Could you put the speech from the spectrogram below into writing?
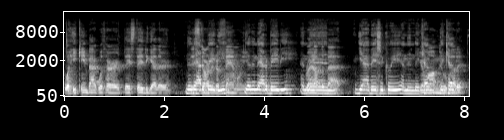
well, he came back with her. They stayed together. Then they, had a started baby. family. Yeah, then they had a baby, and Right then off the bat. yeah, basically, and then they Your kept. mom they kept, about it?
